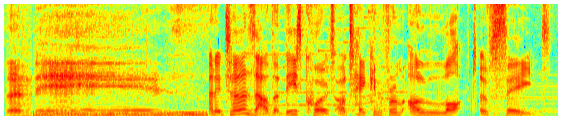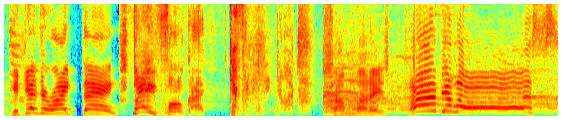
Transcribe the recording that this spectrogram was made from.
than this. And it turns out that these quotes are taken from a lot of scenes. You did the right thing. Stay focused. Definitely not. Somebody's fabulous.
